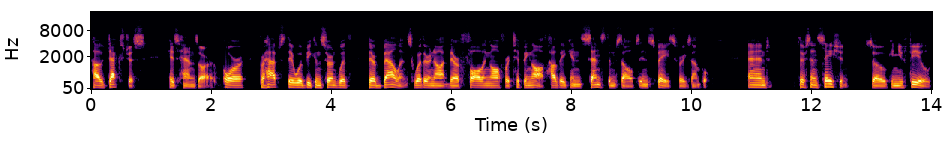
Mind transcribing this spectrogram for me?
how dexterous his hands are, or perhaps they would be concerned with their balance, whether or not they're falling off or tipping off, how they can sense themselves in space, for example. And their sensation. So, can you feel?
